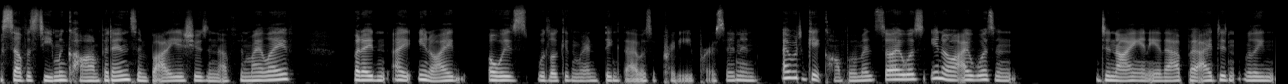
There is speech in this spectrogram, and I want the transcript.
self-esteem and confidence and body issues enough in my life, but I I you know, I always would look in the mirror and think that I was a pretty person and I would get compliments. So I was, you know, I wasn't denying any of that, but I didn't really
